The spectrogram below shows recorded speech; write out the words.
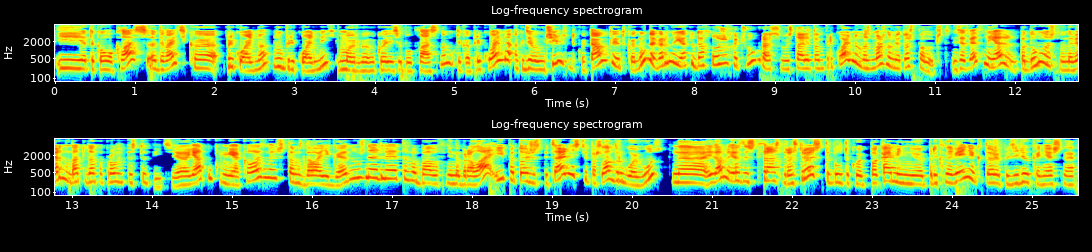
и я такая, о, класс, давайте-ка, прикольно, вы прикольный. Мой руководитель был классным. Такая, прикольно, а где вы учились? Он такой, там-то. Я такая, ну, наверное, я туда тоже хочу, раз вы стали там прикольным, возможно, у меня тоже получится. И, соответственно, я подумала, что, наверное, надо туда попробовать поступить. Я покумекала, значит, там сдала ЕГЭ нужное для этого, баллов не набрала, и по той же специальности пошла в другой вуз. И там я, значит, страшно расстроилась. Это был такой по камень преткновения, который поделил, конечно,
